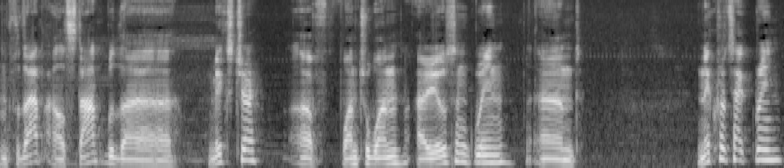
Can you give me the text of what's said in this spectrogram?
and for that I'll start with a mixture of 1 to 1 Ariosan green and Necrotite green,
